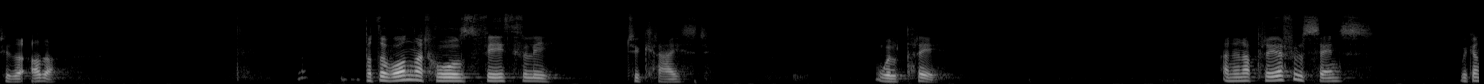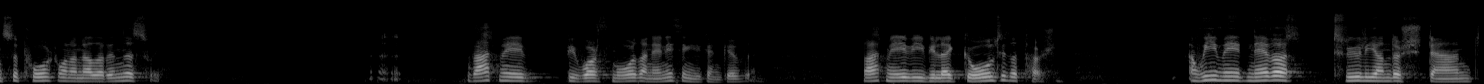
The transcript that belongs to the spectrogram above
to the other. But the one that holds faithfully to Christ will pray. And in a prayerful sense, we can support one another in this way. That may be worth more than anything you can give them. That may be like gold to the person. And we may never truly understand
